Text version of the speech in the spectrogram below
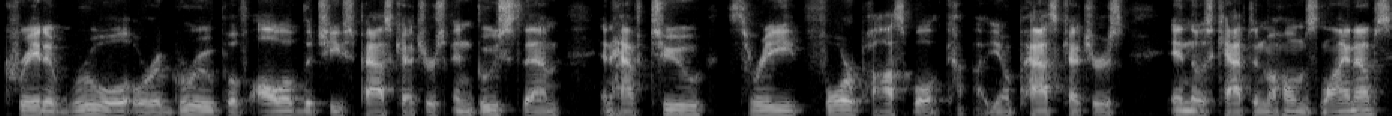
create a rule or a group of all of the Chiefs pass catchers and boost them and have two, three, four possible you know pass catchers in those captain Mahomes lineups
